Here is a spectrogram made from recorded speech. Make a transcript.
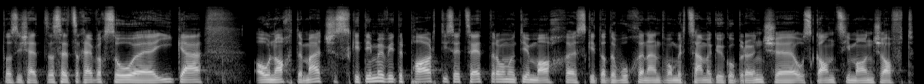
das, ist, das hat sich einfach so äh, eingegeben. Auch nach dem Match. Es gibt immer wieder Partys etc., die wir machen. Es gibt an den Wochenenden, wo wir zusammen gehen, brunchen, als ganze Mannschaft.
